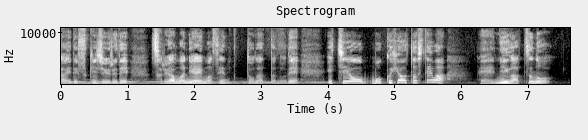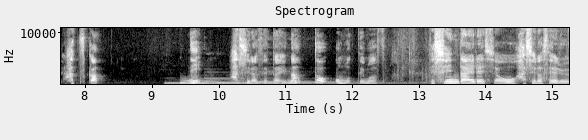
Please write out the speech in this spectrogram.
合いでスケジュールでそれは間に合いませんとなったので一応目標としては、えー、2月の20日に走らせたいなと思ってます。で寝台列車を走らせる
